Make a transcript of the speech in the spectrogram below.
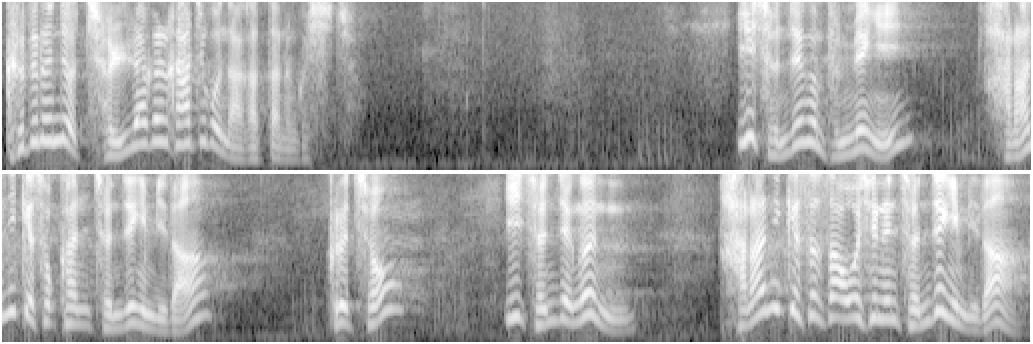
그들은요, 전략을 가지고 나갔다는 것이죠. 이 전쟁은 분명히 하나님께 속한 전쟁입니다. 그렇죠? 이 전쟁은 하나님께서 싸우시는 전쟁입니다.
